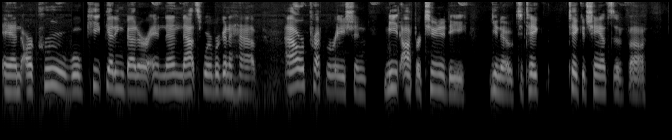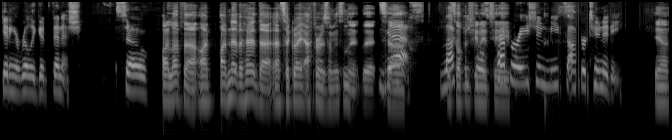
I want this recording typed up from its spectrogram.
and our crew will keep getting better. And then that's where we're going to have our preparation meet opportunity, you know, to take take a chance of uh, getting a really good finish. So I love that. I've I've never heard that. That's a great aphorism, isn't it? That uh, yes, uh, luck opportunity preparation meets opportunity. Yeah,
